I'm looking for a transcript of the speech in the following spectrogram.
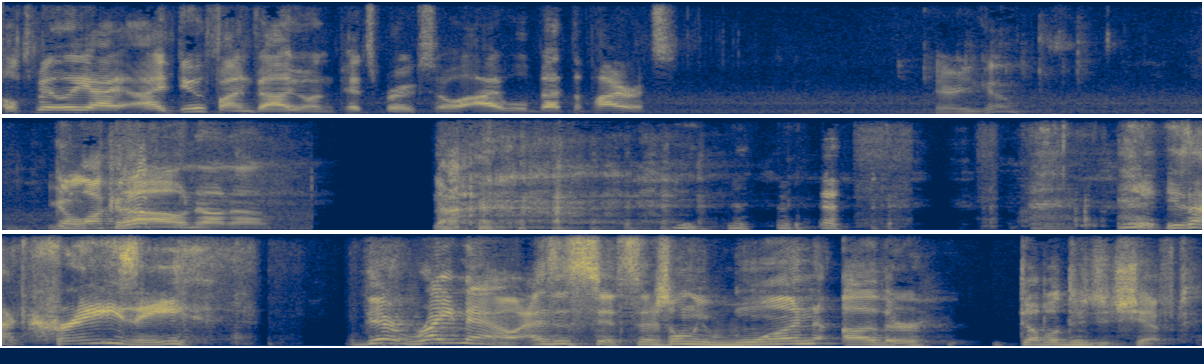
ultimately, I, I do find value on Pittsburgh, so I will bet the Pirates. There you go. You gonna lock it up? No, no, no. He's not crazy. there right now, as it sits, there's only one other double-digit shift.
